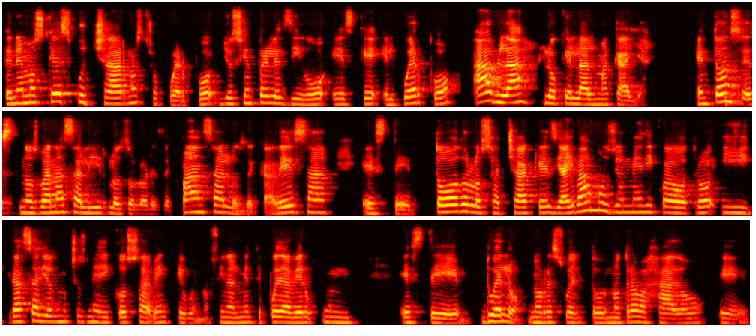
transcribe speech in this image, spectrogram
tenemos que escuchar nuestro cuerpo. Yo siempre les digo es que el cuerpo habla lo que el alma calla. Entonces, nos van a salir los dolores de panza, los de cabeza, este, todos los achaques, y ahí vamos de un médico a otro, y gracias a Dios muchos médicos saben que, bueno, finalmente puede haber un este, duelo no resuelto, no trabajado, eh,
